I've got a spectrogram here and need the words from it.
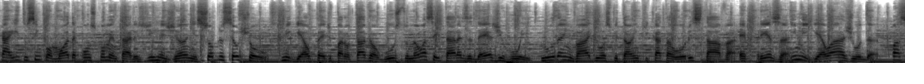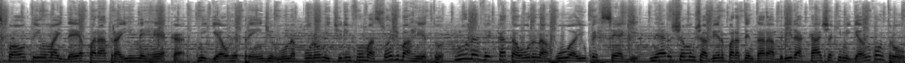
Caíto se incomoda com os comentários de Rejane sobre o seu show. Miguel pede para Otávio Augusto não aceitar as ideias de Rui. Luna invade o hospital em que Cataoro estava, é presa e Miguel a ajuda. Pascoal tem uma ideia para atrair Merreca. Miguel repreende Luna por omitir informações de Barreto. Luna vê Cataoro na rua e o persegue. Nero chama um chaveiro para tentar abrir a caixa que Miguel encontrou.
